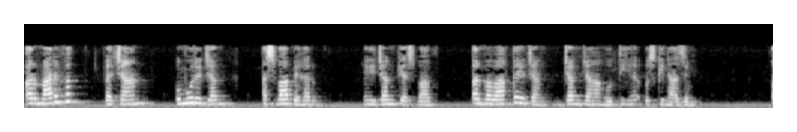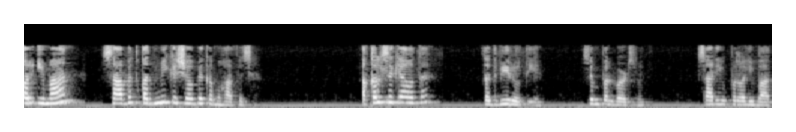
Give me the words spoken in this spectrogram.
اور معرفت، پہچان امور جنگ، اسباب حرب یعنی جنگ کے اسباب، اور مواقع جنگ جنگ جہاں ہوتی ہے، اس کی نازم۔ اور ایمان ثابت قدمی کے شعبے کا محافظ ہے۔ عقل سے کیا ہوتا ہے؟ تدبیر ہوتی ہے۔ سمپل ورڈز میں، ساری اوپر والی بات۔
